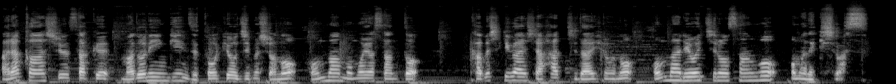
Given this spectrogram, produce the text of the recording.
荒川修作マドリンギンズ東京事務所の本間桃代さんと、株式会社ハッチ代表の本間良一郎さんをお招きします。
